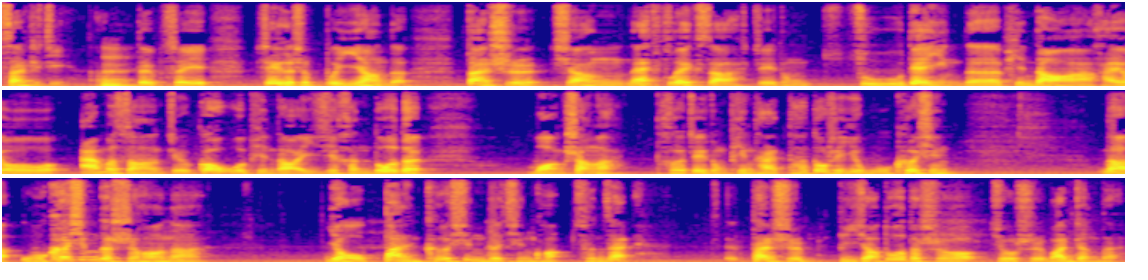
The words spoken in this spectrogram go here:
三十几，嗯，对，所以这个是不一样的。但是像 Netflix 啊这种租电影的频道啊，还有 Amazon 就购物频道，以及很多的网商啊和这种平台，它都是以五颗星。那五颗星的时候呢，有半颗星的情况存在，但是比较多的时候就是完整的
